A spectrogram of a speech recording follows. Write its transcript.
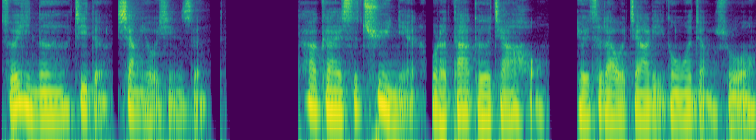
所以呢，记得相由心生。大概是去年，我的大哥嘉宏有一次来我家里跟我讲说。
